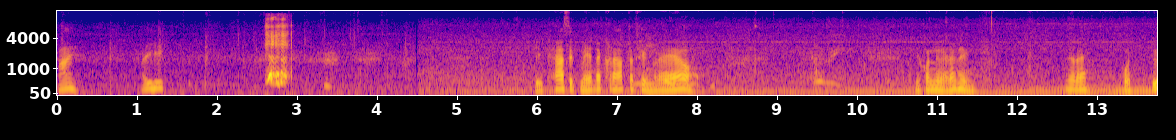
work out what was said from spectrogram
ไป ไปอีก อีก 50 เมตรนะครับ จะถึงแล้ว มีคนเหนื่อยแล้วหนึ่งนี่อะไรปวดอึ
